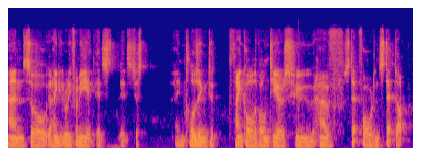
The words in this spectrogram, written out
and so I think it really, for me, it, it's it's just in closing to thank all the volunteers who have stepped forward and stepped up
